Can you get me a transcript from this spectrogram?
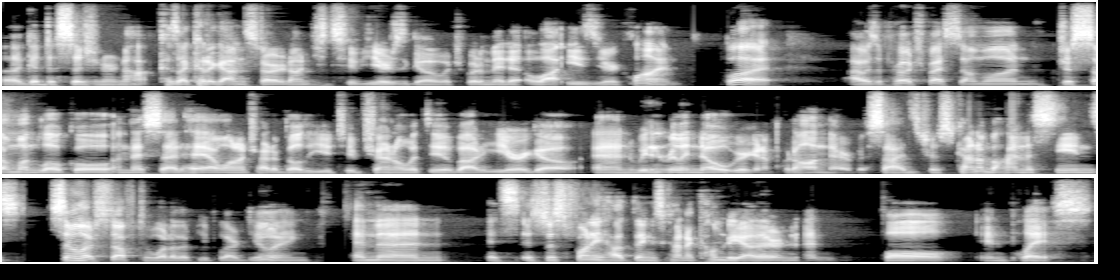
a good decision or not, because I could have gotten started on YouTube years ago, which would have made it a lot easier climb. But I was approached by someone, just someone local, and they said, Hey, I want to try to build a YouTube channel with you about a year ago. And we didn't really know what we were going to put on there besides just kind of behind the scenes, similar stuff to what other people are doing. And then it's it's just funny how things kind of come together and, and fall in place.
